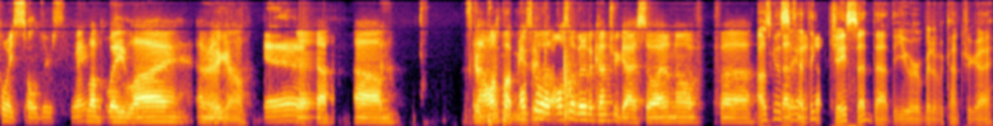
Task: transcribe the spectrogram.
toy soldiers, right? Love the Way You Lie. I there mean, you go. Yeah. Yeah. Um, It's and good pump also, up music. Also, also a bit of a country guy, so I don't know if uh, I was gonna say, I think up. Jay said that that you were a bit of a country guy.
